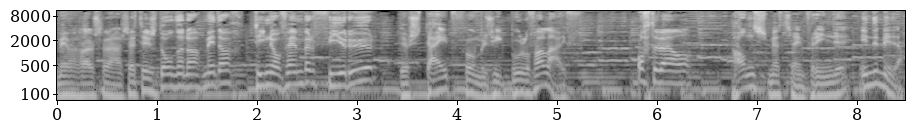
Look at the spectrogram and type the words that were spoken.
Goedemiddag luisteraars, het is donderdagmiddag 10 november, 4 uur, dus tijd voor Muziek Boulevard Live. Oftewel, Hans met zijn vrienden in de middag.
